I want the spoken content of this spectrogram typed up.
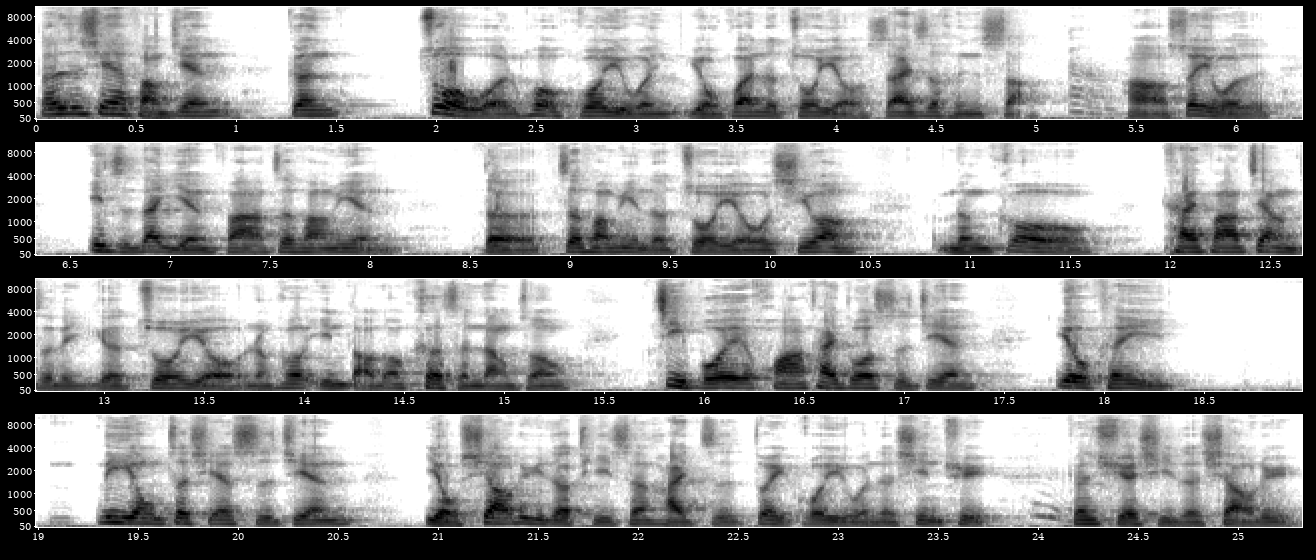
但是现在坊间跟作文或国语文有关的桌游实在是很少。嗯。好，所以我一直在研发这方面的这方面的桌游。我希望能够开发这样子的一个桌游，能够引导到课程当中，既不会花太多时间。又可以利用这些时间，有效率的提升孩子对国语文的兴趣跟学习的效率。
